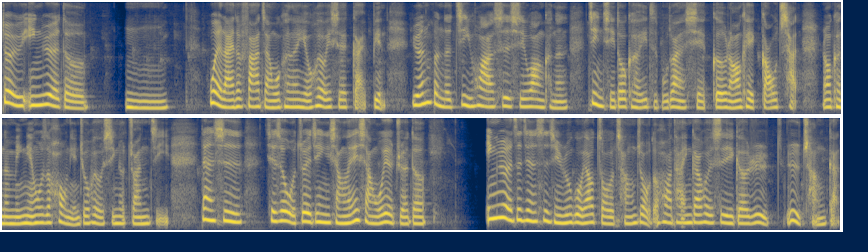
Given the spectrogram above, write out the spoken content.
对于音乐的。嗯，未来的发展我可能也会有一些改变。原本的计划是希望可能近期都可以一直不断写歌，然后可以高产，然后可能明年或是后年就会有新的专辑。但是其实我最近想了一想，我也觉得音乐这件事情如果要走的长久的话，它应该会是一个日日常感，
